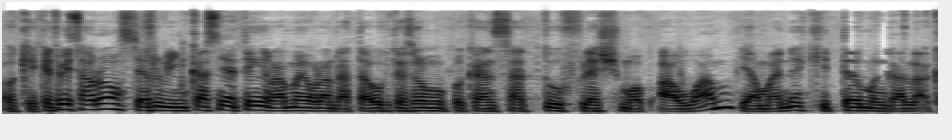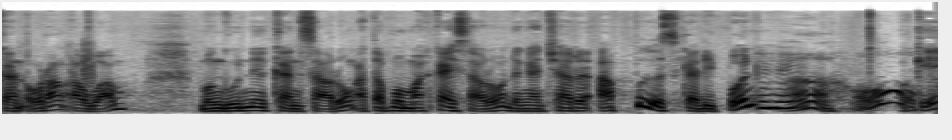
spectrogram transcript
Okey, kereta api sarung secara ringkasnya I think ramai orang dah tahu kereta api sarung merupakan satu flash mob awam yang mana kita menggalakkan orang awam menggunakan sarung ataupun memakai sarung dengan cara apa sekalipun. Ah, oh. Okey.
